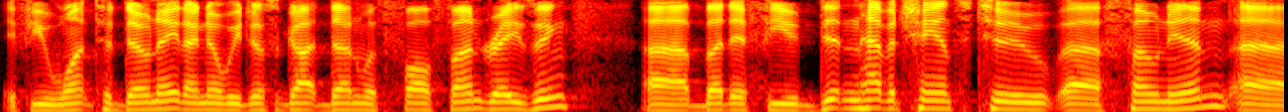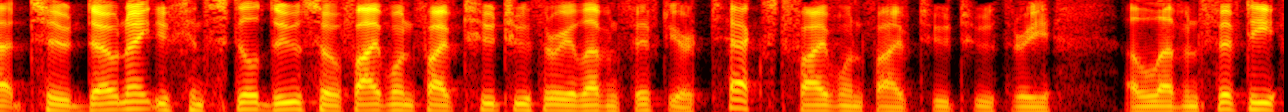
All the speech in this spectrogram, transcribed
If you want to donate, I know we just got done with fall fundraising, uh, but if you didn't have a chance to uh, phone in uh, to donate, you can still do so. 515 223 1150 or text 515 223 1150.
